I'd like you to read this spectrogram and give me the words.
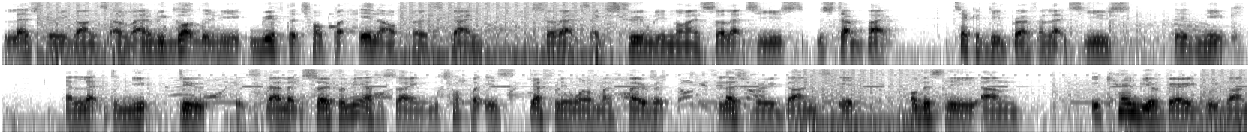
legendary guns ever. And we got the new with the chopper in our first game. So that's extremely nice. So let's use step back, take a deep breath and let's use the nuke and let the nuke do its damage. So for me, as I was saying, the chopper is definitely one of my favorite legendary guns. It obviously um, it can be a very good gun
